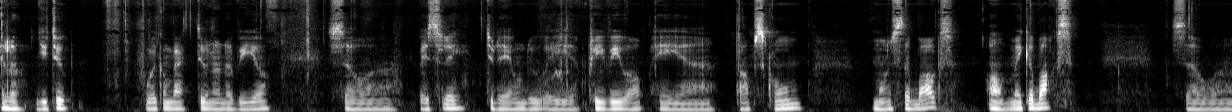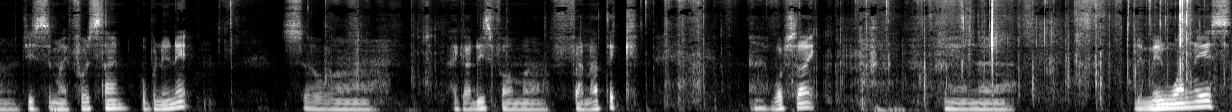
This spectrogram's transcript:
hello youtube. Welcome back to another video. So uh, basically today i'm gonna do a preview of a uh, Topps Chrome monster box. Or maker box. So uh, this is my first time opening it. So uh, i got this from uh, Fanatics uh, website. And uh, the main one is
